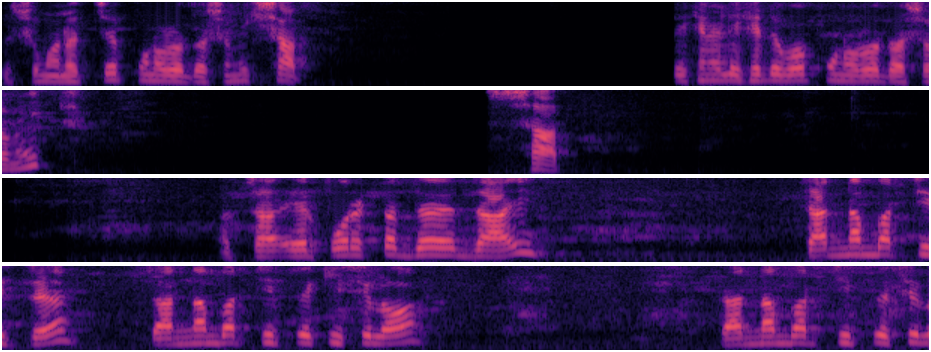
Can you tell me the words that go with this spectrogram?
সমান হচ্ছে পনেরো দশমিক সাত। এখানে লিখে দেবো পনেরো দশমিক সাত। আচ্ছা এর পরেরটা যে যাই, চার নাম্বার চিত্রে, চার নাম্বার চিত্রে কি ছিল? চার নাম্বার চিত্রে ছিল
